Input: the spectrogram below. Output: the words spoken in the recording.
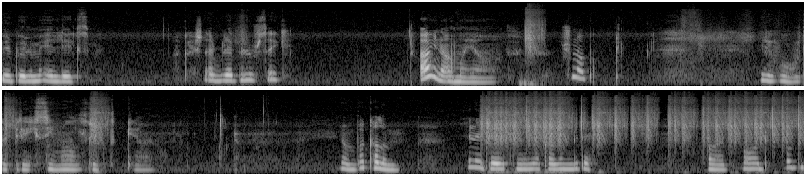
Bir bölüme 50 eksi mi? Arkadaşlar bilebilirsek. Aynı ama ya. Şuna bak. Acaba orada bir eksiğimi alacaktık ya. ya bakalım. Yeneceğiz mi bakalım bir de. Abi abi abi.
